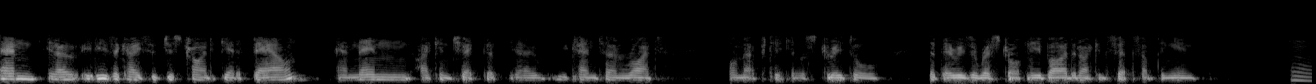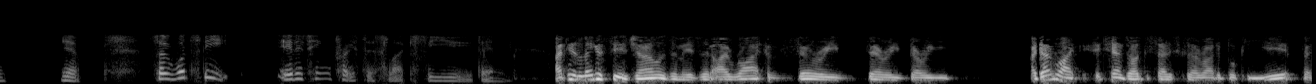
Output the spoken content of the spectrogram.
and, you know, it is a case of just trying to get it down and then I can check that, you know, you can turn right on that particular street or that there is a restaurant nearby that I can set something in. Mm. Yeah. So what's the editing process like for you then? I think the legacy of journalism is that I write a very, very, very. I don't write. It sounds odd to say this because I write a book a year, but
